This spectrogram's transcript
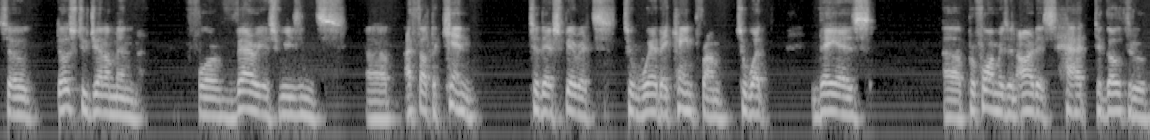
So those two gentlemen, for various reasons, uh, I felt akin to their spirits, to where they came from, to what they as uh, performers and artists had to go through,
